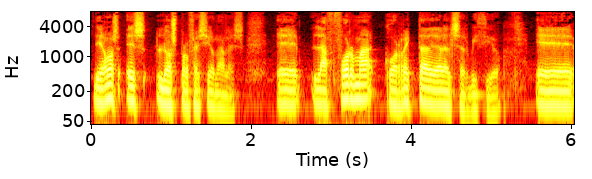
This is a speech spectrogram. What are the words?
digamos, es los profesionales. Eh, la forma correcta de dar el servicio. Eh,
